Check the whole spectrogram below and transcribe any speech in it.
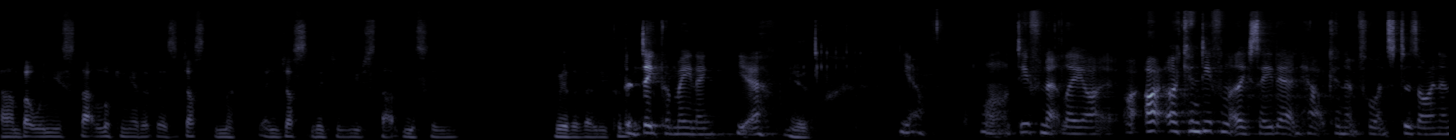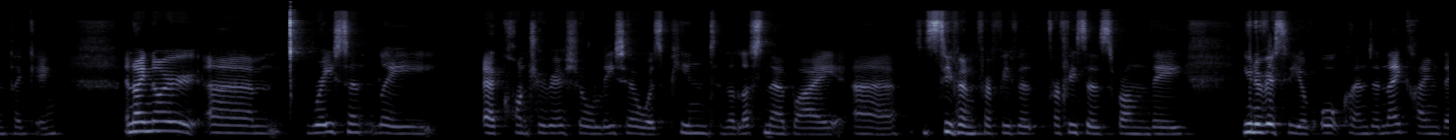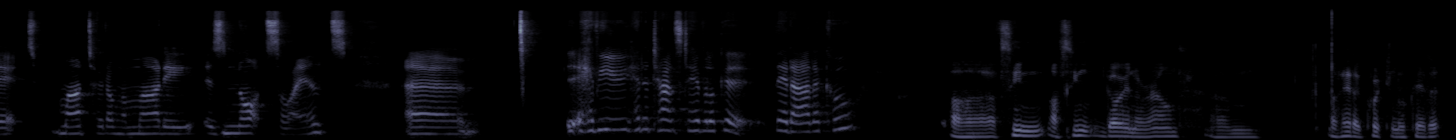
um, but when you start looking at it as just myth and just legend, you start missing where the value could the be. deeper meaning. Yeah. Yeah. Yeah. Well, definitely. I, I I can definitely see that and how it can influence design and thinking. And I know um, recently a controversial letter was penned to the listener by uh, seven professor, professors from the University of Auckland, and they claim that Mātauranga Māori is not science. Um, have you had a chance to have a look at that article? Uh, I've seen I've seen it going around. Um, I've had a quick look at it.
